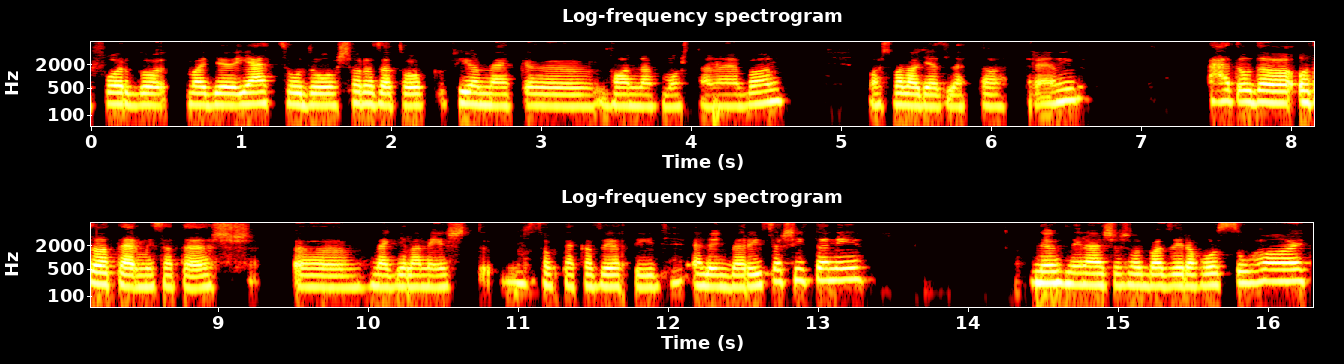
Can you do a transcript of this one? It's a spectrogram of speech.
forgott, vagy játszódó sorozatok, filmek vannak mostanában. Most valahogy ez lett a trend. Hát oda, oda a természetes megjelenést szokták azért így előnyben részesíteni. Nőknél elsősorban azért a hosszú haj,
